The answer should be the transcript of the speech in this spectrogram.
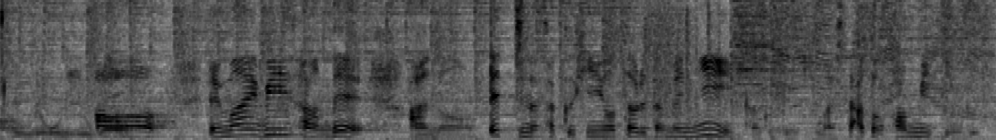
한국에 온 이유가 あー MIB さんであのエッチな作品を撮るために韓国に来ましたあとファンミーティング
